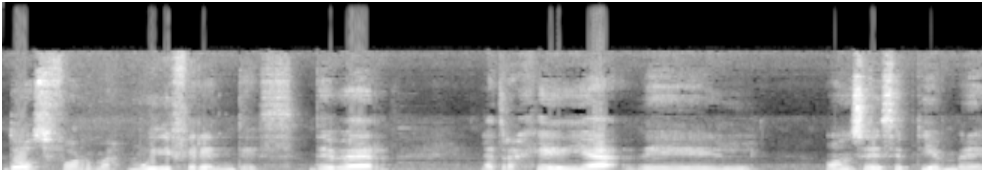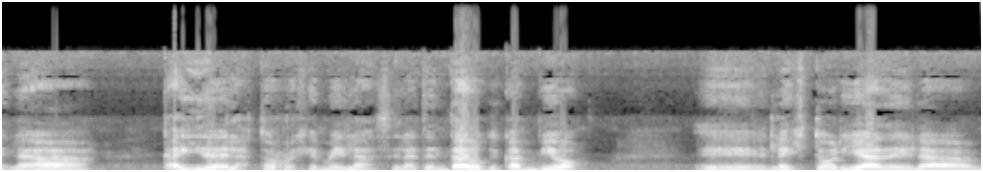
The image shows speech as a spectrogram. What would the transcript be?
Dos formas muy diferentes de ver la tragedia del 11 de septiembre, la caída de las Torres Gemelas, el atentado que cambió eh, la historia de la,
